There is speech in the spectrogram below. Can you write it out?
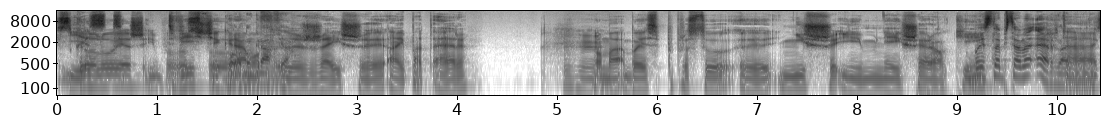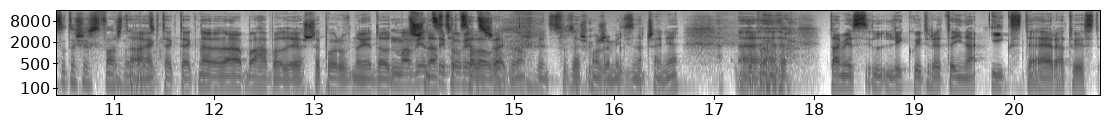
scrollujesz i po 200 prostu... gramów lżejszy iPad Air Mhm. Bo, ma, bo jest po prostu y, niższy i mniej szeroki. Bo jest napisane R na tak, nim, co też jest ważne. Tak, bardzo. tak, tak. No, aha, bo jeszcze porównuję do 13-calowego, więc to też może mieć znaczenie. E, tam jest Liquid Retina XDR, a tu jest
